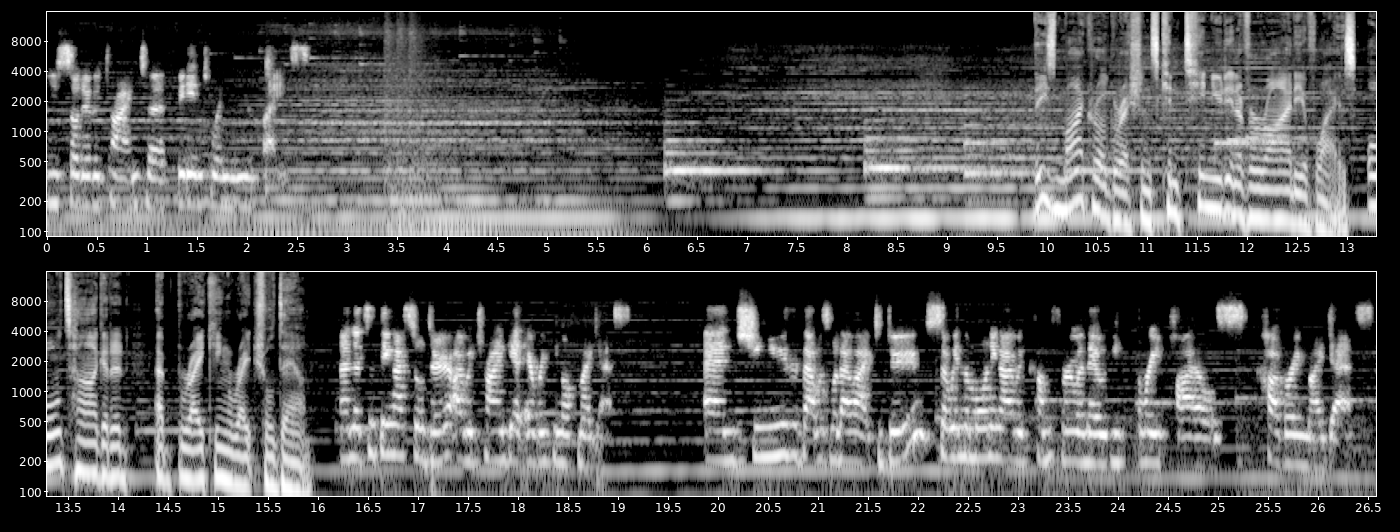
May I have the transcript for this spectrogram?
you sort of are trying to fit into a new place. These microaggressions continued in a variety of ways, all targeted at breaking Rachel down. And it's a thing I still do. I would try and get everything off my desk. And she knew that that was what I like to do. So in the morning, I would come through and there would be three piles covering my desk.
